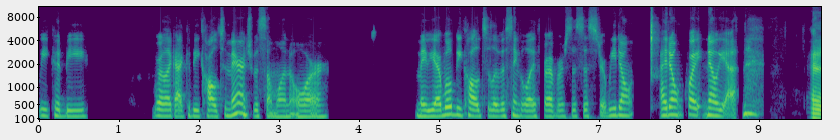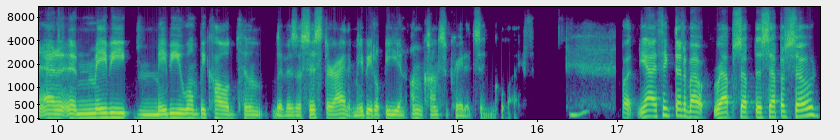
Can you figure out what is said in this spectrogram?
we could be, where like I could be called to marriage with someone, or maybe I will be called to live a single life forever as a sister. We don't, I don't quite know yet. and, and and maybe maybe you won't be called to live as a sister either maybe it'll be an unconsecrated single life Mhm. but yeah i think that about wraps up this episode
